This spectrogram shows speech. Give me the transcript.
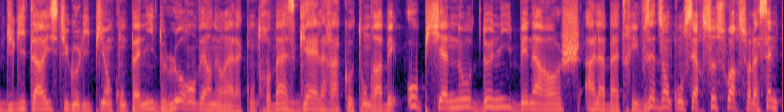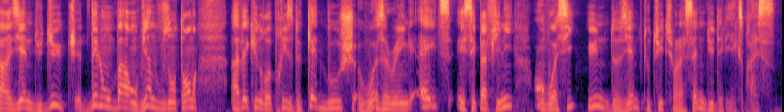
Du guitariste Hugo Lippi en compagnie de Laurent Verneret à la contrebasse, Gaël Racoton-Drabé au piano, Denis Benaroche à la batterie. Vous êtes en concert ce soir sur la scène parisienne du Duc des Lombards. On vient de vous entendre avec une reprise de Kate Bush, Wuthering Heights. Et c'est pas fini, en voici une deuxième tout de suite sur la scène du Daily Express.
